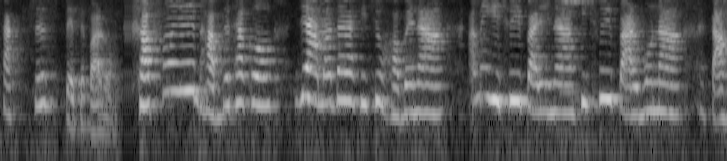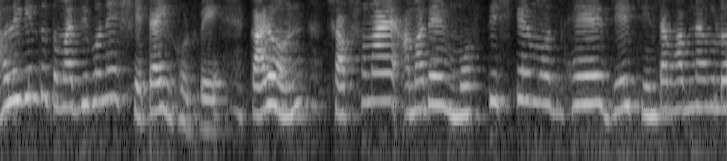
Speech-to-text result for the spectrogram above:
সাকসেস পেতে পারো। সবসময় যদি ভাবতে থাকো যে আমার দ্বারা কিছু হবে না, আমি কিছুই পারি না, কিছুই পারব না, তাহলে কিন্তু তোমার জীবনে সেটাই ঘটবে। কারণ সবসময় আমাদের মস্তিষ্কের মধ্যে যে চিন্তা ভাবনাগুলো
